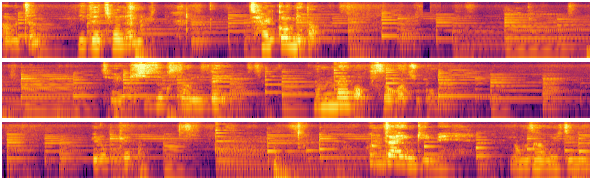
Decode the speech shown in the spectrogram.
아무튼 이제 저는 잘 겁니다. 기숙사인데 연매가 없어가지고 이렇게 혼자인 김에 영상을 찍는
